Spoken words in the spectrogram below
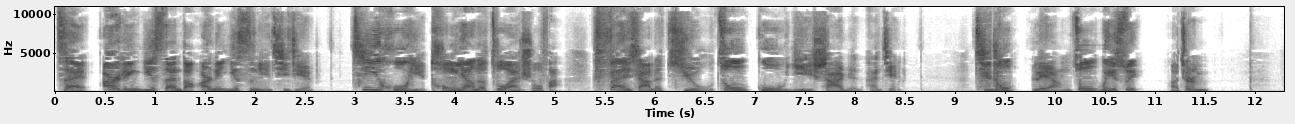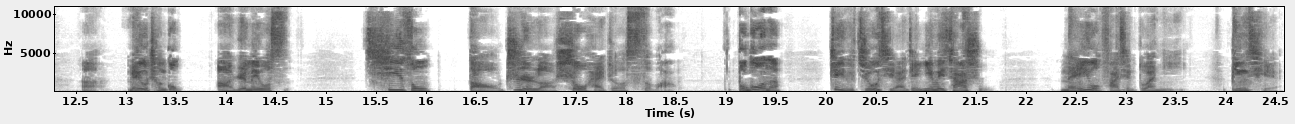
在二零一三到二零一四年期间，几乎以同样的作案手法犯下了九宗故意杀人案件，其中两宗未遂啊，就是啊没有成功啊，人没有死；七宗导致了受害者死亡。不过呢，这个九起案件因为家属没有发现端倪，并且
